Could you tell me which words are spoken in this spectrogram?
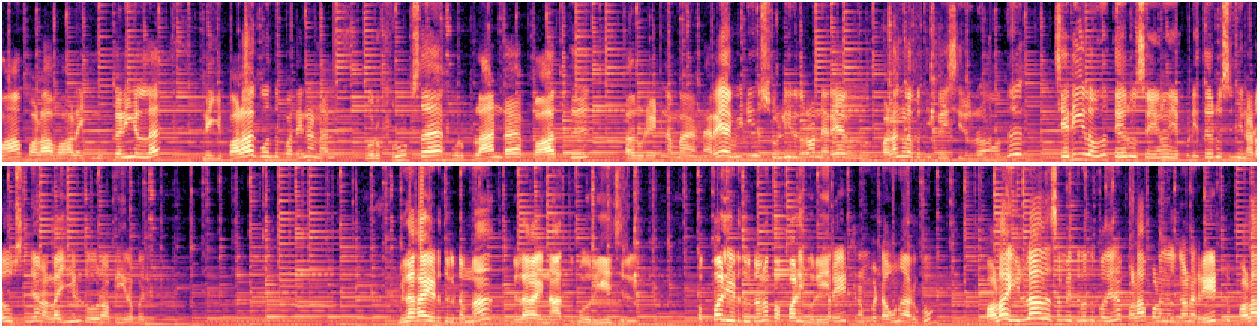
மா பலா வாழை முக்கணிகளில் இன்னைக்கு பலாக்கு வந்து பார்த்திங்கன்னா நல்ல ஒரு ஃப்ரூட்ஸை ஒரு பிளான்ட்டை பார்த்து அதனுடைய நம்ம நிறையா வீடியோஸ் சொல்லியிருக்கிறோம். நிறையா பழங்களை பற்றி பேசியிருக்கிறோம். வந்து செடிகளை வந்து தேர்வு செய்யணும். எப்படி தேர்வு செஞ்சு நடவு செஞ்சால் நல்லா ஈல்டு வரும் அப்படிங்கிற மாதிரி. மிளகாய் எடுத்துக்கிட்டோம்னா மிளகாய் நாற்றுக்கு ஒரு ஏஜ் இருக்குது பப்பாளி எடுத்துக்கிட்டோம்னா பப்பாளிக்கு ஒரு ரேட் ரொம்ப டவுனாக இருக்கும். பழம் இல்லாத சமயத்தில் வந்து பார்த்திங்கன்னா பலாப்பழங்களுக்கான ரேட்டு பலா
